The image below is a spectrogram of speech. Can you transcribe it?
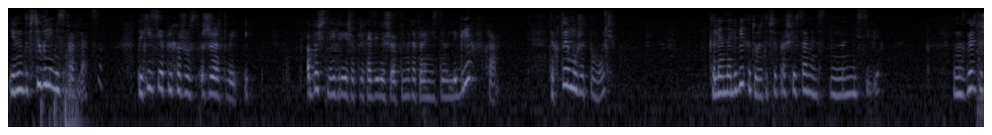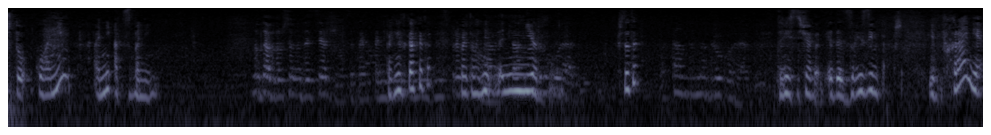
Им надо все время исправляться. Так если я прихожу с жертвой, и обычно евреи же приходили с жертвами, которые не сделали грех в храм, так кто им может помочь? Колено Леви, которые это все прошли сами на, на себе. И у нас говорится, что куаним, они отзвоним. Ну да, потому что надо сдерживаться. Понятно, как это? Поэтому они, они нервные. Что-то? Там на другой раз то есть еще это зризим также. И в храме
